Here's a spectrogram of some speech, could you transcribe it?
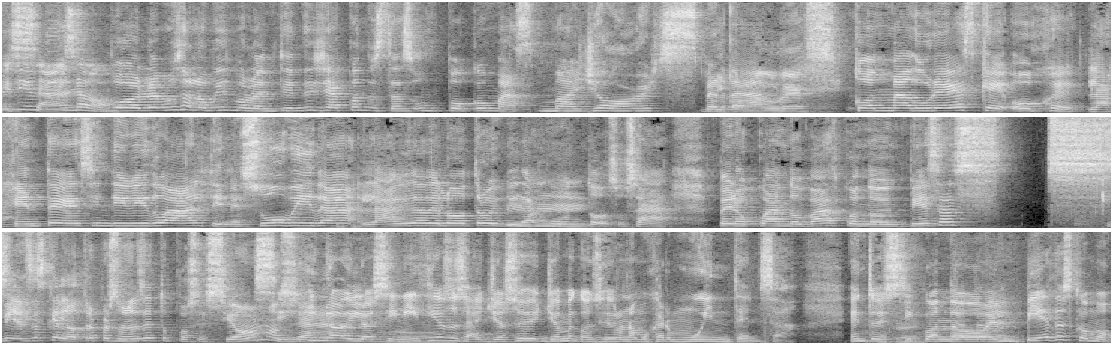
entiendes. sano. Volvemos a lo mismo, lo entiendes ya cuando estás un poco más mayores, ¿verdad? con madurez. Con madurez que, ojo, la gente es individual, tiene su vida, la vida del otro y vida juntos. O sea, pero cuando vas, cuando empiezas, piensas que la otra persona es de tu posesión, o Sí, sea. y no, y los inicios, o sea, yo soy, yo me considero una mujer muy intensa. Entonces, si cuando empiezo es como,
